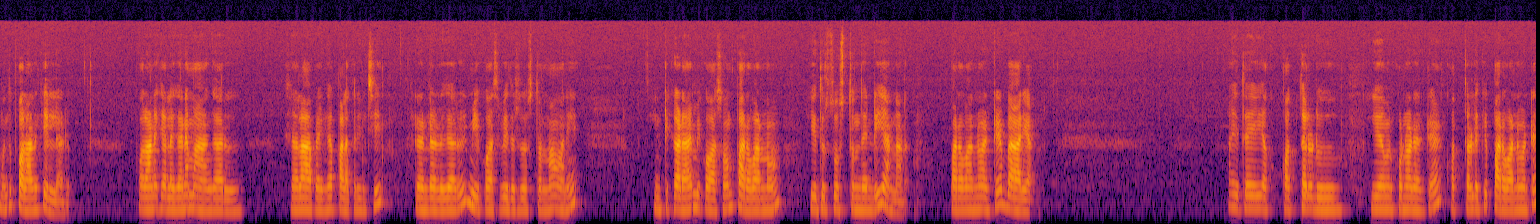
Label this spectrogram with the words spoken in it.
ముందు పొలానికి వెళ్ళాడు. పొలానికి వెళ్ళగానే మాంగారు చాలా ఆపయంగా పలకరించి రెండు అడుగారు మీకోసం ఎదురు చూస్తున్నాం అని ఇంటికాడ మీకోసం పరవన్నం ఎదురు చూస్తుందండి అన్నాడు. పరవన్నం అంటే భార్య. అయితే కొత్తలుడు ఏమనుకున్నాడంటే కొత్తళ్ళకి పరవన్నం అంటే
